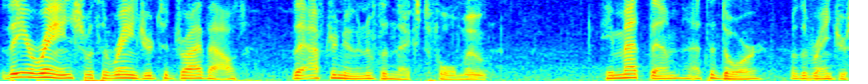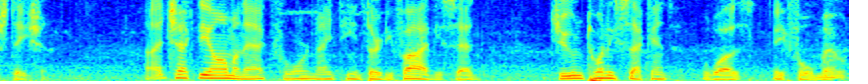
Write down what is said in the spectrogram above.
They arranged with the ranger to drive out the afternoon of the next full moon. He met them at the door of the ranger station. I checked the almanac for 1935, he said. June 22nd was a full moon.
